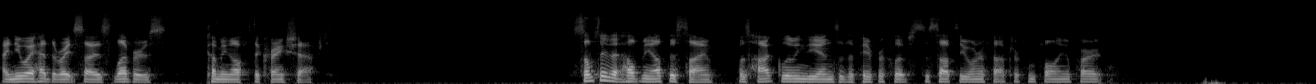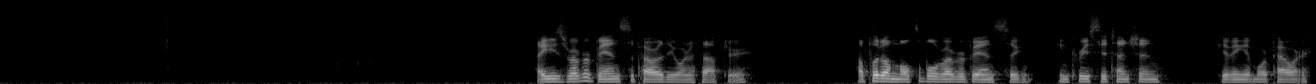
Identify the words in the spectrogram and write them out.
I knew I had the right size levers coming off the crankshaft. Something that helped me out this time was hot gluing the ends of the paper clips to stop the ornithopter from falling apart. I use rubber bands to power the ornithopter. I'll put on multiple rubber bands to increase the tension, giving it more power.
